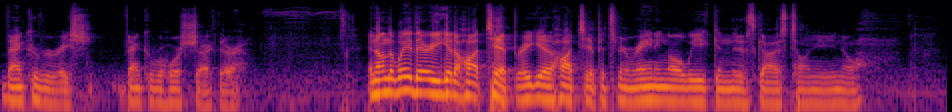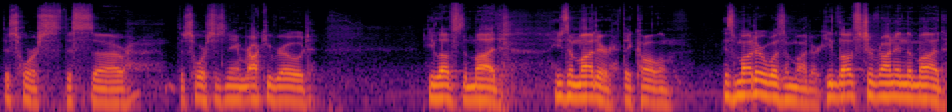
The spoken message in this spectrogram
Vancouver race, Vancouver horse track there. And on the way there, you get a hot tip, right? You get a hot tip. It's been raining all week, and there's guys telling you, you know, this horse, this uh, this horse's name, Rocky Road. He loves the mud. He's a mudder, they call him. His mudder was a mudder. He loves to run in the mud.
